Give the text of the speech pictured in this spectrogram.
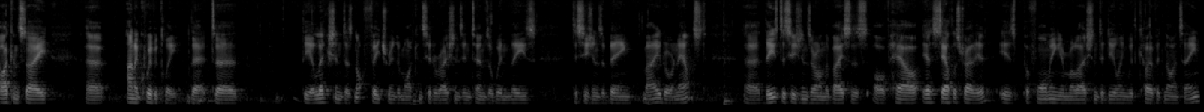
I, I can say uh, unequivocally that uh, the election does not feature into my considerations in terms of when these decisions are being made or announced. Uh, these decisions are on the basis of how South Australia is performing in relation to dealing with COVID-19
